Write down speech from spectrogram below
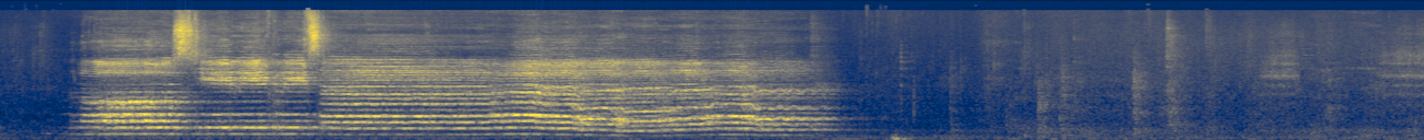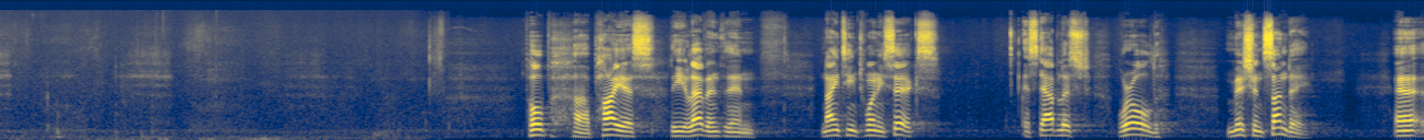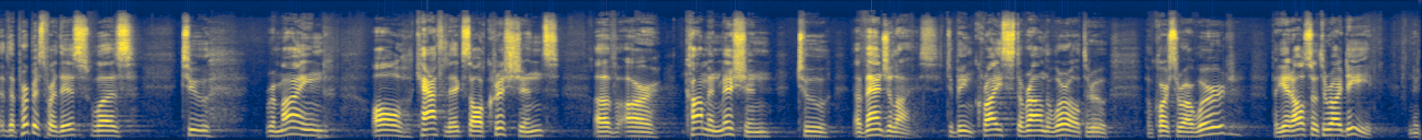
Pope uh, Pius XI in 1926 established World Mission Sunday. Uh, the purpose for this was to remind all Catholics, all Christians, of our common mission to evangelize, to bring Christ around the world through, of course, through our word, but yet also through our deed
